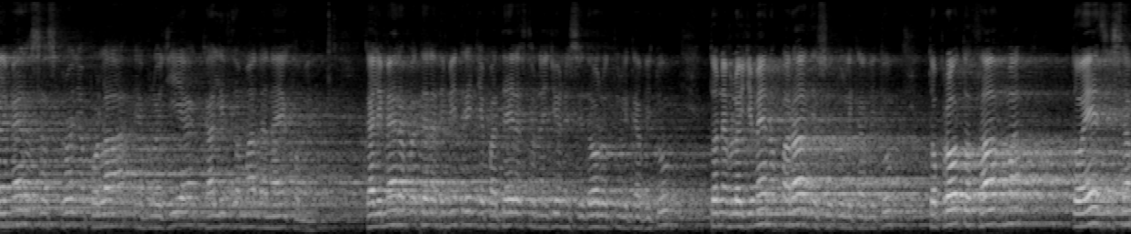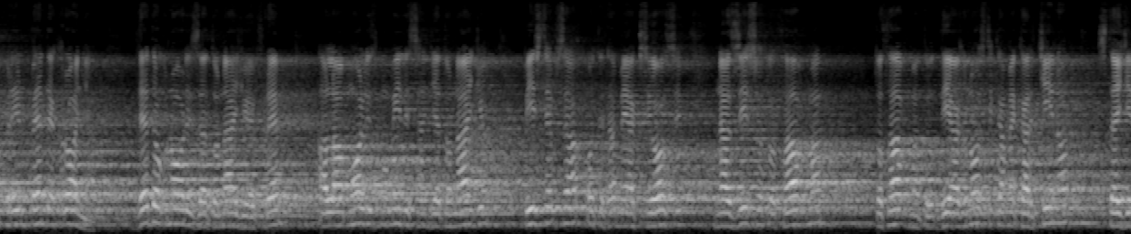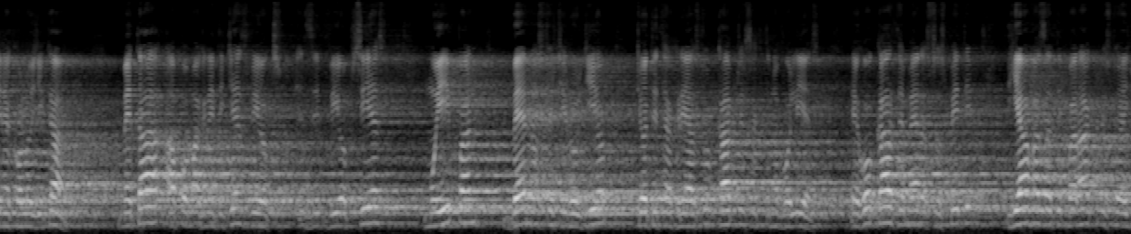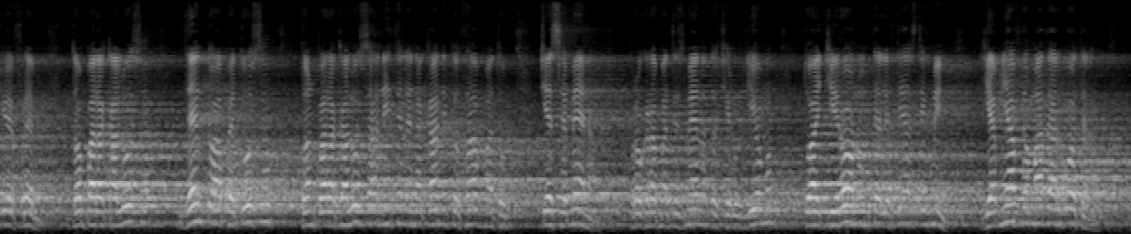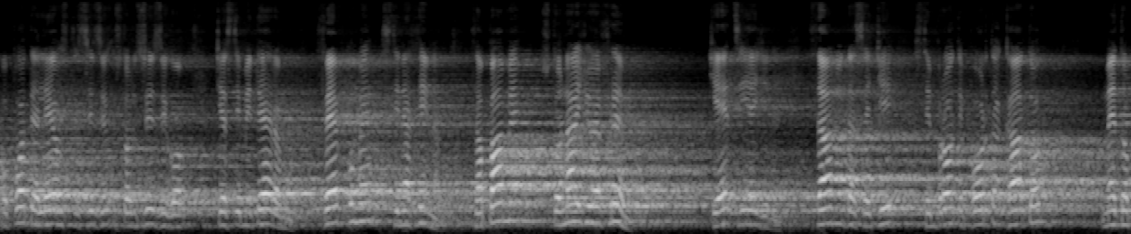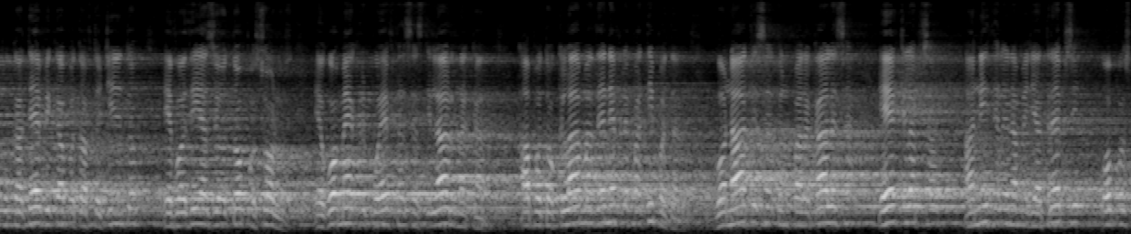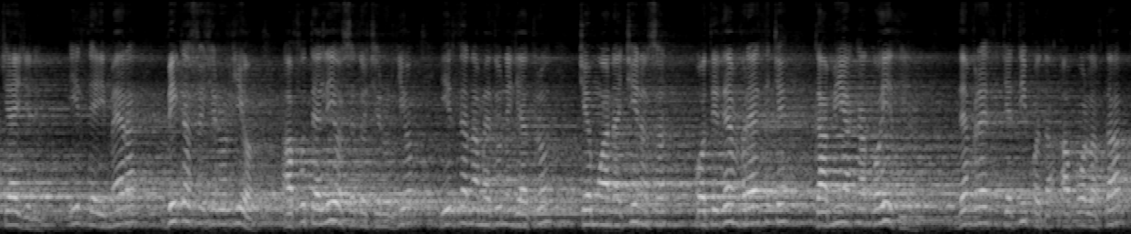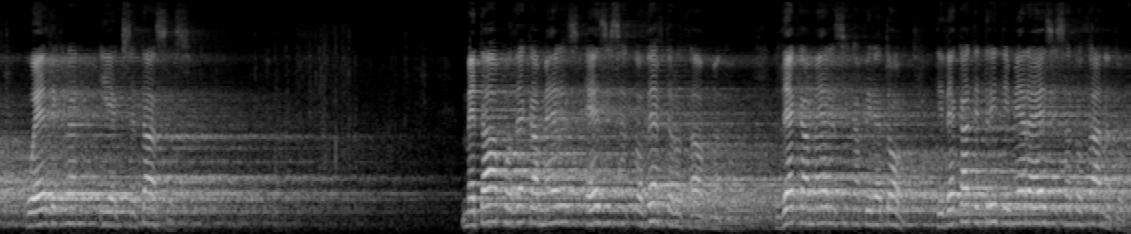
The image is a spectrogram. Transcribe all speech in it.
Καλημέρα σας, χρόνια πολλά, ευλογία, καλή εβδομάδα να έχουμε. Καλημέρα Πατέρα Δημήτρη και Πατέρες των Αγίων Ισιδόρων του Λικαβητού, τον ευλογημένο παράδεισο του Λικαβητού, το πρώτο θαύμα το έζησα πριν πέντε χρόνια. Δεν το γνώριζα τον Άγιο Εφρέμ, αλλά μόλις μου μίλησαν για τον Άγιο, πίστεψα ότι θα με αξιώσει να ζήσω το θαύμα, το θαύμα του. Διαγνώστηκα με καρκίνο στα γυναικολογικά. Μετά από μαγνητικές βιοψίες μου είπαν μπαίνω στο χειρουργείο και ότι θα χρειαστούν κάποιες ακτινοβολίες. Εγώ κάθε μέρα στο σπίτι διάβαζα την παράκληση του Αγίου Εφρέμ. Τον παρακαλούσα, δεν το απαιτούσα, τον παρακαλούσα αν ήθελε να κάνει το θαύμα του και σε μένα προγραμματισμένο το χειρουργείο μου, το ακυρώνουν τελευταία στιγμή, για μια εβδομάδα αργότερα. Οπότε λέω στον σύζυγο και στη μητέρα μου, φεύγουμε στην Αθήνα, θα πάμε στον Άγιο Εφρέμ. Και έτσι έγινε. Φτάνοντας εκεί, στην πρώτη πόρτα κάτω, με το που κατέβηκα από το αυτοκίνητο, ευωδίαζε ο τόπος όλος. Εγώ μέχρι που έφτασα στη Λάρνακα, από το κλάμα δεν έβλεπα τίποτα. Γονάτισα, τον παρακάλεσα, έκλαψα, αν ήθελε να με διατρέψει, όπως και έγινε. Ήρθε η μέρα, μπήκα στο χειρουργείο. Αφού τελείωσε το χειρουργείο, ήρθα να με δουν οι γιατρού και μου ανακοίνωσαν ότι δεν βρέθηκε καμία κακοήθεια. Δεν βρέθηκε τίποτα από όλα αυτά που έδειχναν οι εξετάσεις. Μετά από δέκα μέρες έζησα το δεύτερο θαύμα του. Δέκα μέρες είχα πυρετό. Τη δεκάτη τρίτη μέρα έζησα το θάνατο.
